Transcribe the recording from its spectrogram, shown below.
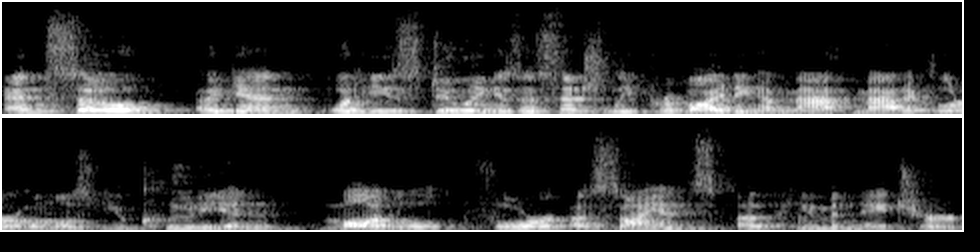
And so, again, what he's doing is essentially providing a mathematical or almost Euclidean model for a science of human nature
